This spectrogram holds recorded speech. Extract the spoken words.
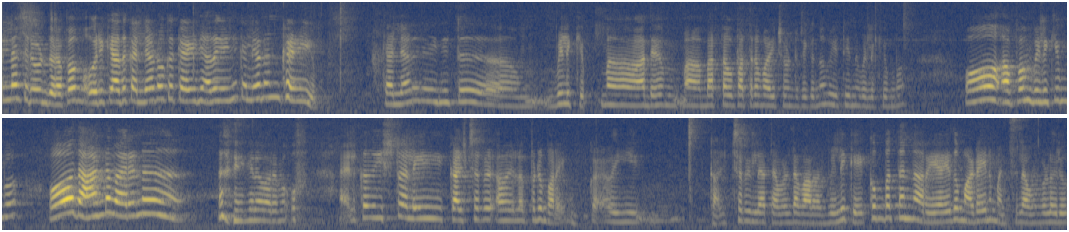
എല്ലാം തിരുവനന്തപുരം അപ്പം ഒരിക്കൽ അത് കല്യാണമൊക്കെ കഴിഞ്ഞ് അത് കഴിഞ്ഞ് കല്യാണം കഴിയും. കല്യാണം കഴിഞ്ഞിട്ട് വിളിക്കും. അദ്ദേഹം ഭർത്താവ് പത്രം വായിച്ചുകൊണ്ടിരിക്കുന്നു വീട്ടിൽ നിന്ന് വിളിക്കുമ്പോൾ ഓ അപ്പം വിളിക്കുമ്പോൾ ഓ ദാണ്ട വരണ്. ഇങ്ങനെ പറയുമ്പോൾ അയാൾക്ക് ഇഷ്ടമല്ല ഈ കൾച്ചർ എപ്പോഴും പറയും ഈ കൾച്ചർ ഇല്ലാത്ത അവളുടെ വിളി കേൾക്കുമ്പോൾ തന്നെ അറിയാം. ഏത് മടയിന് മനസ്സിലാവും ഇവളൊരു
